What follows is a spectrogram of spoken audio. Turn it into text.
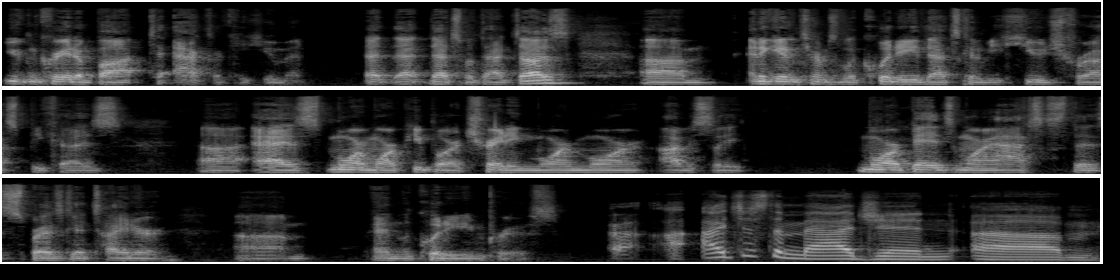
you can create a bot to act like a human. That, that that's what that does. Um, and again, in terms of liquidity, that's going to be huge for us because uh, as more and more people are trading more and more, obviously, more bids, more asks, the spreads get tighter, um, and liquidity improves. I just imagine um,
